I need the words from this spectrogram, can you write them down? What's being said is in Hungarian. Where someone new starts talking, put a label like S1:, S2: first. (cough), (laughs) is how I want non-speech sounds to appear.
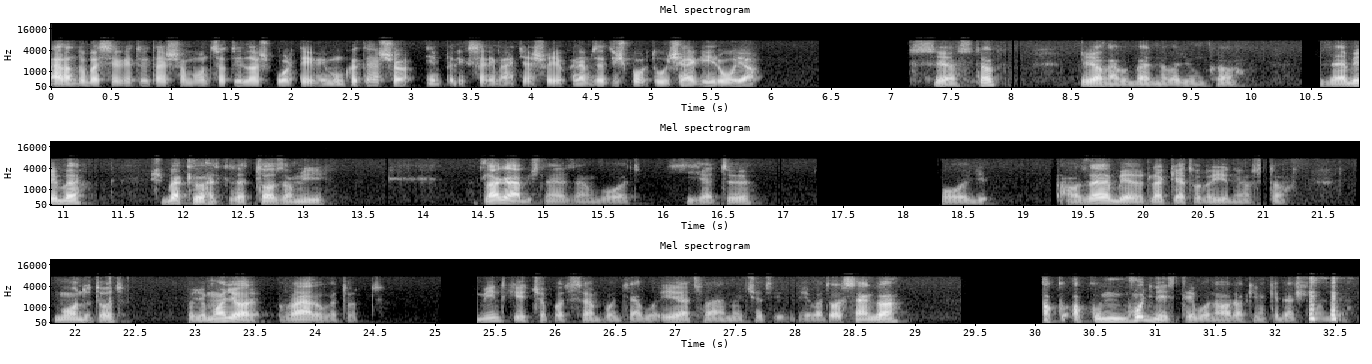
S1: Állandó beszélgetőtársam Monc Attila, Sport TV munkatársa, én pedig Szeri Mátyás vagyok, a Nemzeti Sport újságírója.
S2: Sziasztok! Javában benne vagyunk az EB-be, és bekövetkezett az, ami hát legalábbis nehezen volt hihető, hogy ha az EB előtt le kellett volna írni azt a mondatot, hogy a magyar válogatott mindkét csapat szempontjából élethalál meccset vív Németországgal, Ak- akkor hogy néztél volna arra, aki neked ezt mondja? (laughs)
